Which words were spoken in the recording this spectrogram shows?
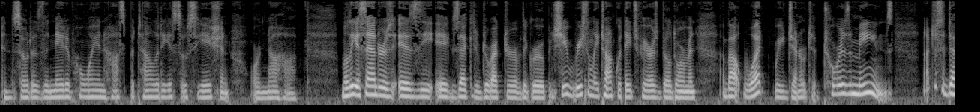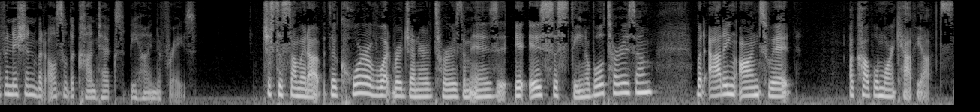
and so does the Native Hawaiian Hospitality Association, or NaHHA. Malia Sanders is the executive director of the group, and she recently talked with HPR's Bill Dorman about what regenerative tourism means. Not just a definition, but also the context behind the phrase. Just to sum it up, the core of what regenerative tourism is, it is sustainable tourism, but adding on to it a couple more caveats.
